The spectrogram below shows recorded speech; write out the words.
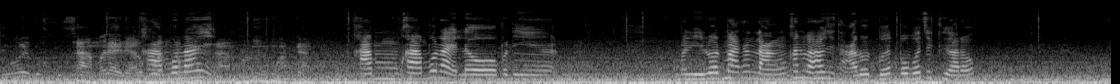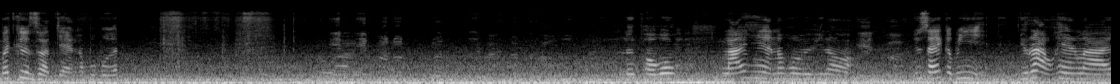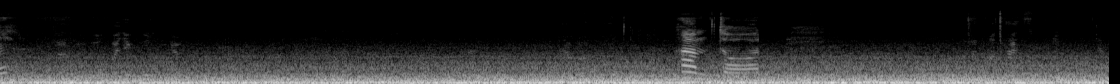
โอ้ยขามไม่ได้แล้วขามบ่ได้ขามนี่หัวกันคำคำบ่ไหลแล้วบัดนี้บัดนี้รถมาทางหลังคันว่าเฮาสิถารถเบิดบ่เบิดจักเทื่อดอกเมื่อคืนสอดแจงกับบ่เบิดเห็นเห็นพอรถรถเนี่ยมารถเขาเลยพอวง ร้ายแฮงเนาะพ่อแม่พี่น้องเห็นพออยู่ไสก็มีอยู่ลาวแฮงหลาย ออกไปยังกุ้งอยู่ ห้ามจอด ฉันมาทางสูงเลยจะ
